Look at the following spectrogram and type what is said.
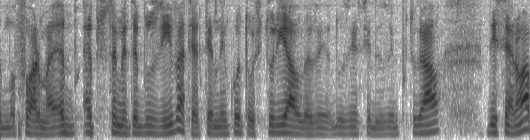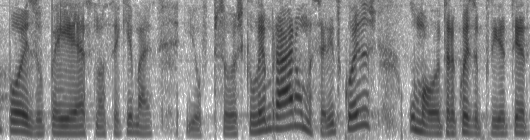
de uma forma ab- absolutamente abusiva, até tendo em conta o historial das- dos incêndios em Portugal, disseram, ah, pois, o PS, não sei o que mais. E houve pessoas que lembraram uma série de coisas. Uma outra coisa podia ter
